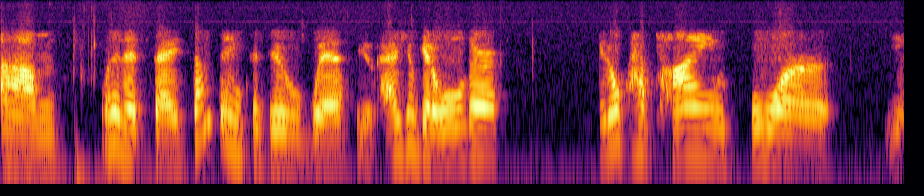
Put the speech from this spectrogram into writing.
um what did it say? Something to do with you. As you get older you don't have time for you know,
